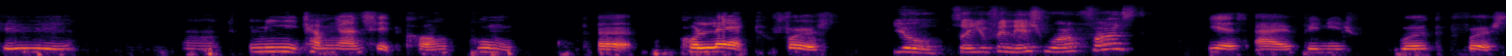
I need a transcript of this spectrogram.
คืออืมมีทำงานเสร็จของกลุ่มเอ่อคนแรก first You. So you finish work first. yes I finish work first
